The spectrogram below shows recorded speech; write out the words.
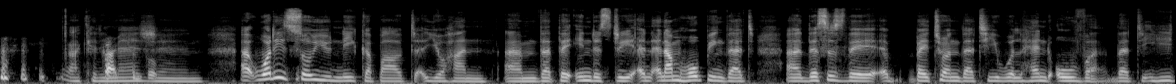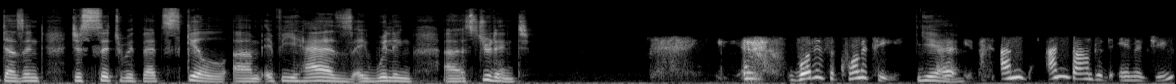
I can imagine. Uh, what is so unique about Johan um, that the industry, and, and I'm hoping that uh, this is the uh, baton that he will hand over, that he doesn't just sit with that skill um, if he has a willing uh, student. What is the quality? Yeah. Uh, un- unbounded energy,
